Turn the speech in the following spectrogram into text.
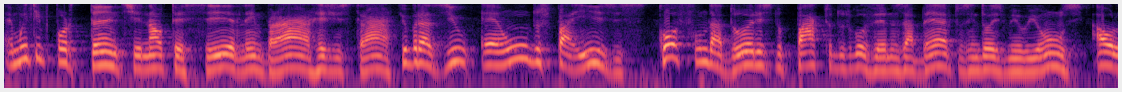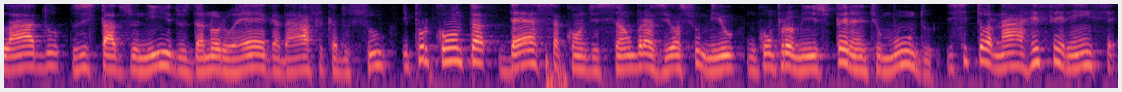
É muito importante enaltecer, lembrar, registrar que o Brasil é um dos países cofundadores do Pacto dos Governos Abertos em 2011, ao lado dos Estados Unidos, da Noruega, da África do Sul, e por conta dessa condição, o Brasil assumiu um compromisso perante o mundo de se tornar referência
